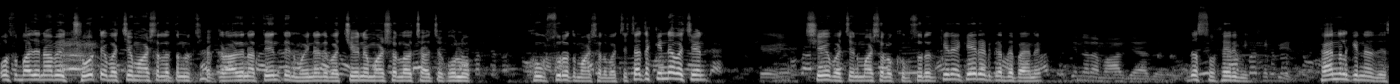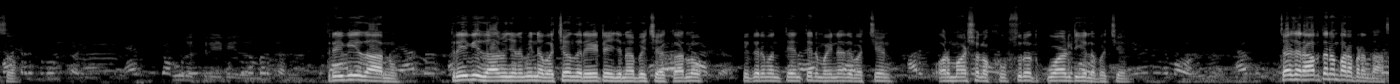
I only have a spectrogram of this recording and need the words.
उस बाद जनाब ये छोटे बच्चे माशाल्लाह तेन चेक करा देना। तीन तीन महीने के बच्चे ने माशाल्लाह चाचा को खूबसूरत माशाल्लाह बच्चे। चाचा किन्ने बच्चे ने? छे बच्चे माशाल्लाह खूबसूरत। किने के रेट करते पैने दसो फिर भी फाइनल किन्ने दसो त्रेवी हज़ार। त्रेवी हज़ार जनाब इन्ना बच्चों का रेट है जनाब चेक कर लो। तकरीबन तीन तीन महीने के बच्चे हैं और माशाल्लाह खूबसूरत क्वालिटी वाले बच्चे हैं। चाचा रबता नंबर अपना दस।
